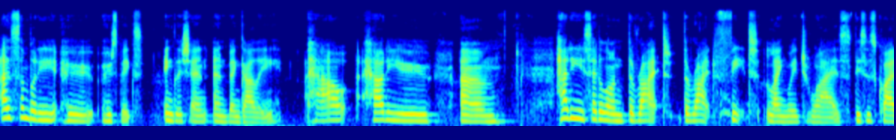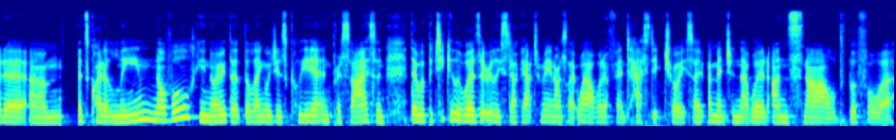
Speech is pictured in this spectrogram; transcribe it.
as somebody who who speaks English and, and Bengali, how how do you um, how do you settle on the right the right fit language wise? This is quite a um, it's quite a lean novel. You know that the language is clear and precise, and there were particular words that really stuck out to me, and I was like, wow, what a fantastic choice. I, I mentioned that word unsnarled before,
